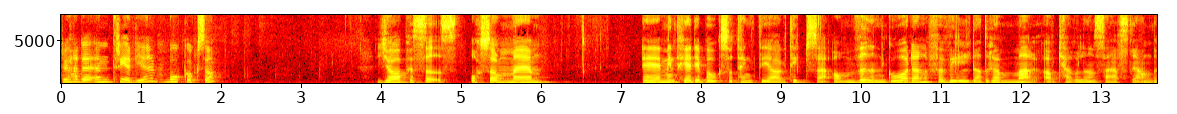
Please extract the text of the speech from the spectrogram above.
Du hade en tredje bok också. Ja, precis. Och som eh, eh, min tredje bok så tänkte jag tipsa om Vingården för vilda drömmar av Caroline Säfstrand.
